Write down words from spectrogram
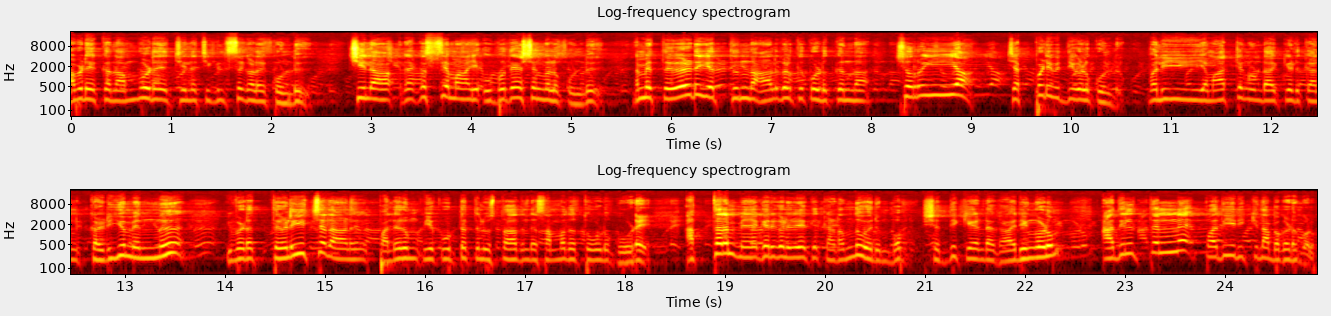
അവിടെയൊക്കെ നമ്മുടെ ചില ചികിത്സകളെ കൊണ്ട് ചില രഹസ്യമായ ഉപദേശങ്ങൾ കൊണ്ട് നമ്മെ തേടിയെത്തുന്ന ആളുകൾക്ക് കൊടുക്കുന്ന ചെറിയ ചെപ്പടി വിദ്യകൾ കൊണ്ട് വലിയ മാറ്റങ്ങൾ ഉണ്ടാക്കിയെടുക്കാൻ കഴിയുമെന്ന് ഇവിടെ തെളിയിച്ചതാണ് പലരും ഈ കൂട്ടത്തിൽ ഉസ്താദിന്റെ സമ്മതത്തോടു കൂടെ. അത്തരം മേഖലകളിലേക്ക് കടന്നു വരുമ്പോൾ ശ്രദ്ധിക്കേണ്ട കാര്യങ്ങളും അതിൽ തന്നെ പതിയിരിക്കുന്ന അപകടങ്ങളും.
